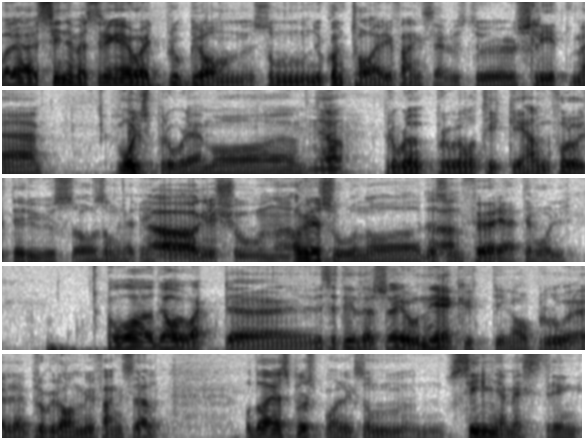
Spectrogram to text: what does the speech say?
bare, sinnemestring er jo et program som du kan ta her i fengsel hvis du sliter med voldsproblem og ja. problem, problematikk i forhold til rus og sånne ting. Ja, aggresjon og Aggresjon og det som fører til vold. Og det har jo vært eh, disse tider så er jo nedkutting av pro, eller program i fengsel. Og da er spørsmålet liksom Sinnemestring.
